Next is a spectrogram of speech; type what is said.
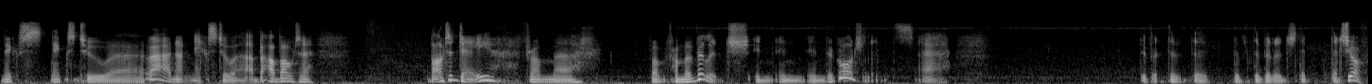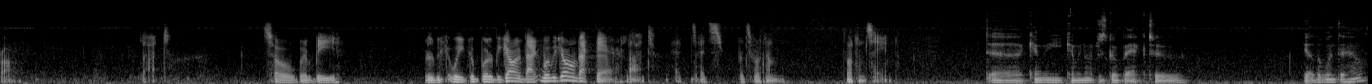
next next to uh, well, not next to uh, about a about a day from uh, from from a village in in in the Gorgelands. Uh, the, the, the, the, the village that, that you're from, lad. So we'll be we'll be we, we'll be going back we'll be going back there, lad. It's it's, what I'm what I'm saying. Uh, can we can we not just go back to the other winter house?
